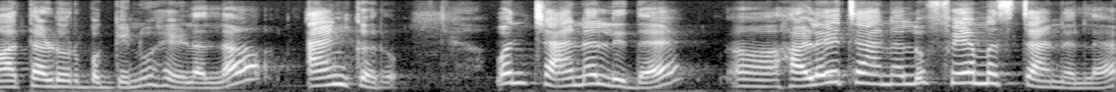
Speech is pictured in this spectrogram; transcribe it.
ಮಾತಾಡೋರ ಬಗ್ಗೆನೂ ಹೇಳಲ್ಲ. ಆ್ಯಂಕರು ಒಂದು ಚಾನಲ್ ಇದೆ ಹಳೆ ಚಾನಲ್ಲು ಫೇಮಸ್ ಚಾನಲ್ಲೇ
